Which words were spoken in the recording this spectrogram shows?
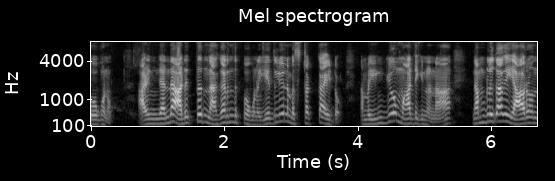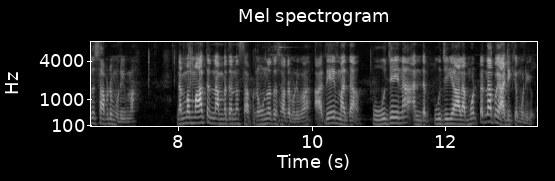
போகணும். அங்கேருந்து அடுத்து நகர்ந்து போகணும். எதுலேயும் நம்ம ஸ்ட்ரக் ஆயிட்டோம். நம்ம எங்கேயோ மாட்டிக்கணும்னா நம்மளுக்காக யாரும் வந்து சாப்பிட முடியுமா? நம்ம மாத்திரம் நம்ம தானே சாப்பிடணும் இன்னொருத்த சாப்பிட முடியுமா? அதே மாதிரி தான் பூஜைனா அந்த பூஜையால் மட்டும் தான் போய் அடிக்க முடியும்.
